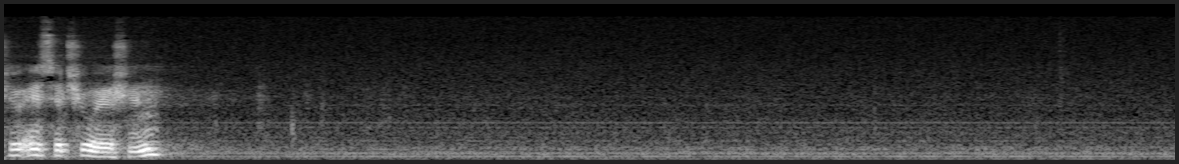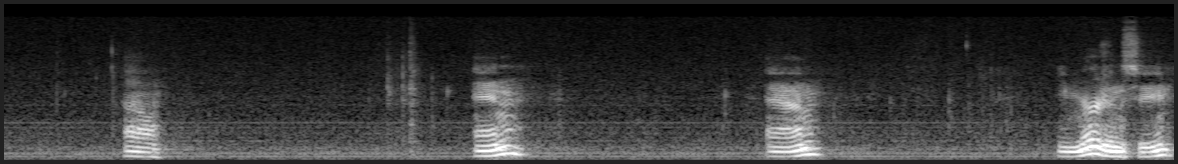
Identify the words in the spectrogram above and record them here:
to a situation Oh. In an emergency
